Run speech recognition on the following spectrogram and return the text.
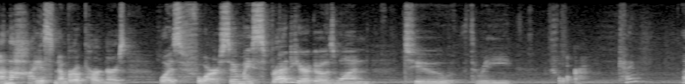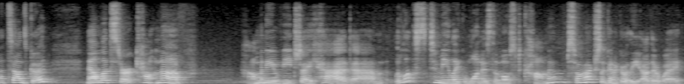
and the highest number of partners was four. So my spread here goes one, two, three, four. That sounds good. Now let's start counting up how many of each I had. Um, it looks to me like one is the most common, so I'm actually gonna go the other way.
